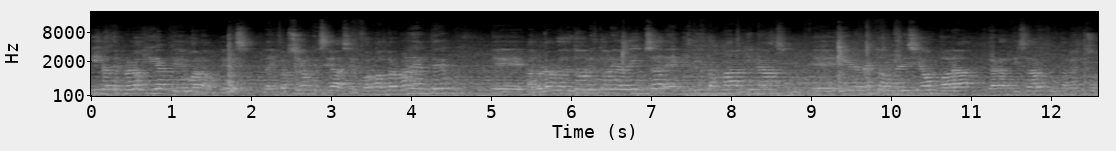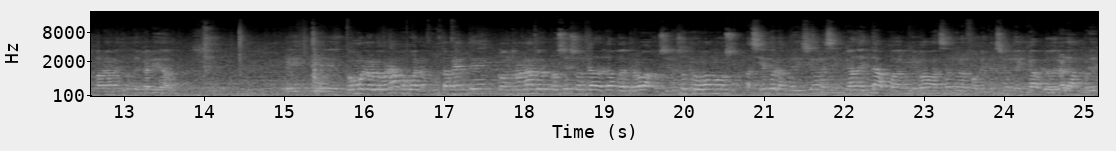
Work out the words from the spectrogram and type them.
y la tecnología que, bueno, es la inversión que se hace en forma permanente eh, a lo largo de toda la historia de IMSA en distintas máquinas eh, y elementos de medición para garantizar justamente esos parámetros de calidad. Este, ¿Cómo lo logramos? Bueno, justamente controlando el proceso en cada etapa de trabajo. Si nosotros vamos haciendo las mediciones en cada etapa que va avanzando la fabricación del cable o del alambre,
